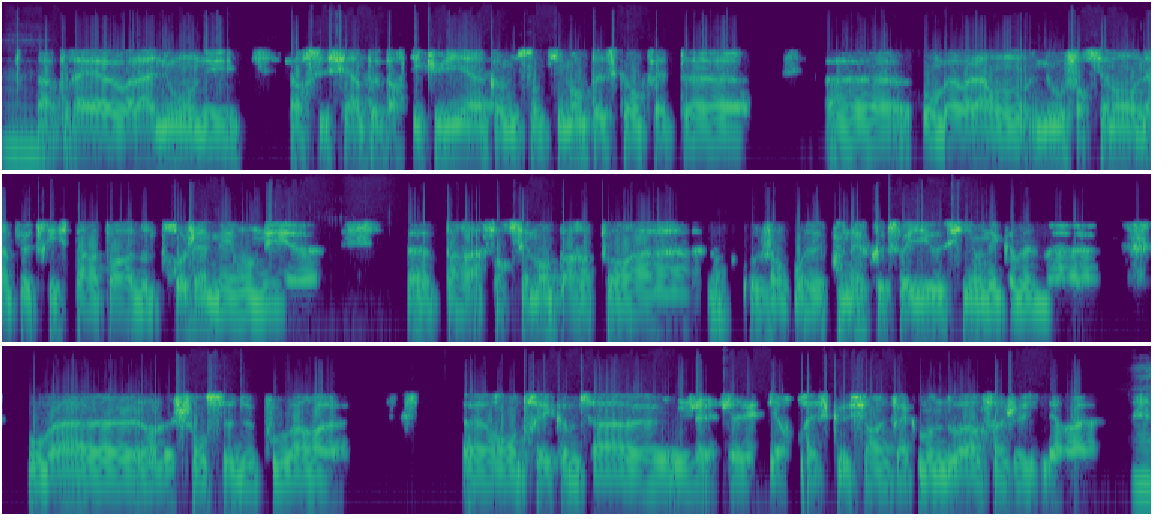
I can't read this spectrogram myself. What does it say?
Hmm. Après euh, voilà, nous on est alors c'est un peu particulier hein, comme sentiment parce qu'en fait euh, euh, bon bah voilà, on, nous forcément on est un peu triste par rapport à notre projet, mais on est euh, par, forcément par rapport à, aux gens qu'on a côtoyés aussi, on est quand même bon voilà chanceux de pouvoir rentrer comme ça. J'allais dire presque sur un claquement de doigts. Enfin, je veux dire à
